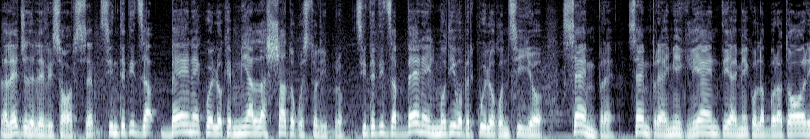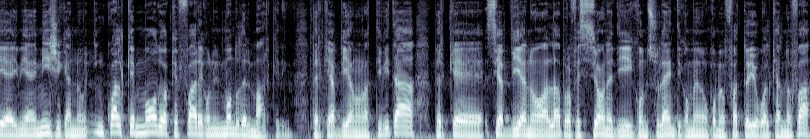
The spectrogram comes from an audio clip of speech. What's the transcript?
la legge delle risorse, sintetizza bene quello che mi ha lasciato questo libro, sintetizza bene il motivo per cui lo consiglio sempre, sempre ai miei clienti, ai miei collaboratori, ai miei amici che hanno in qualche modo a che fare con il mondo del marketing, perché avviano un'attività, perché si avviano alla professione di consulenti come, come ho fatto io qualche anno fa.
